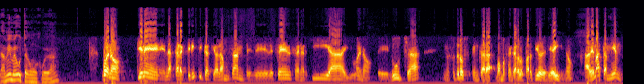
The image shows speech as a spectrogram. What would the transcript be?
a mí me gusta cómo juega. Bueno, tiene las características que hablamos antes de defensa, energía y bueno, lucha. Nosotros encara vamos a encarar los partidos desde ahí, ¿no? Además también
